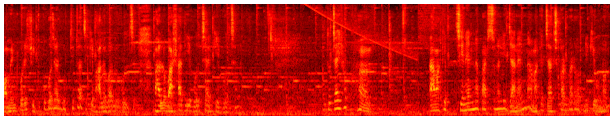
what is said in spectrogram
কমেন্ট করে সেটুকু বোঝার বুদ্ধি তো আছে কে ভালোভাবে বলছে। ভালোবাসা দিয়ে বলছে আর কে বলছে না। তো যাই হোক হ্যাঁ, আমাকে চেনেন না পার্সোনালি জানেন না আমাকে জাজ করবারও আপনি কেউ নন।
